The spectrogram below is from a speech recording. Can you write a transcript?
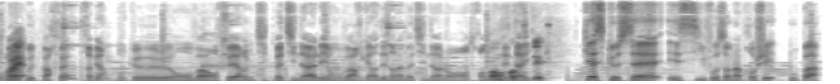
Bon, bah Ouais. écoute, parfait, très bien. Donc, euh, on va en faire une petite matinale et on va regarder dans la matinale en rentrant dans le détail qu'est-ce que c'est et s'il faut s'en approcher ou pas.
